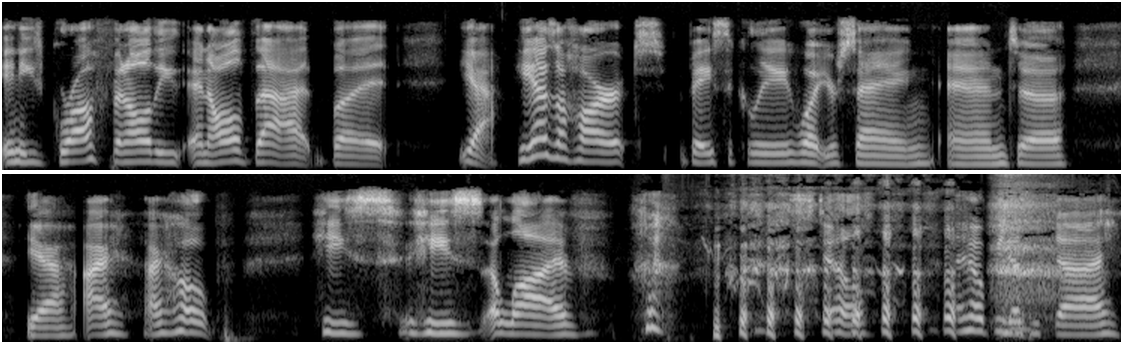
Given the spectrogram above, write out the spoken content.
and he's gruff and all these and all of that, but yeah, he has a heart, basically what you're saying, and uh, yeah, I I hope he's he's alive still. I hope he doesn't die.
